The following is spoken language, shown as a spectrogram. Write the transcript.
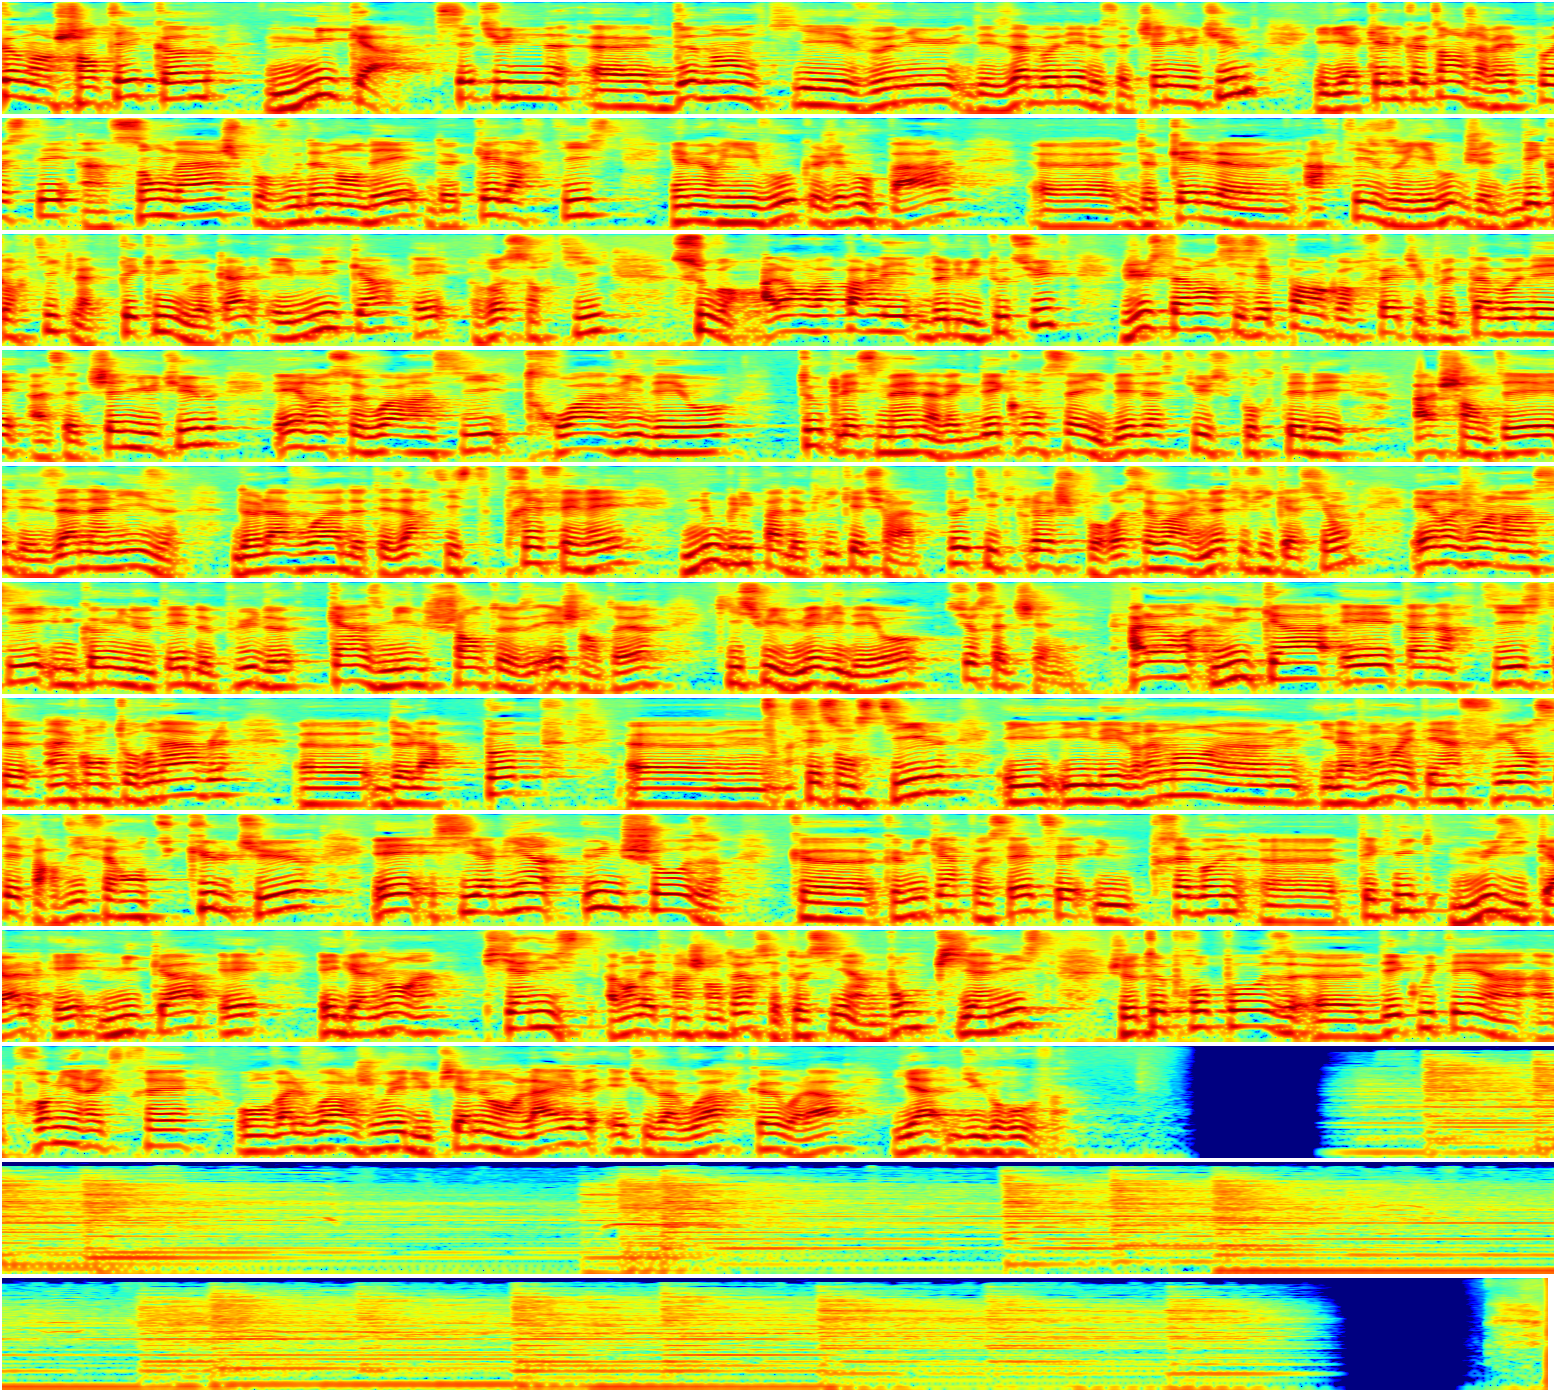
Comment chanter comme Mika C'est une euh, demande qui est venue des abonnés de cette chaîne YouTube. Il y a quelques temps, j'avais posté un sondage pour vous demander de quel artiste aimeriez-vous que je vous parle euh, De quel euh, artiste voudriez-vous que je décortique la technique vocale Et Mika est ressorti souvent. Alors on va parler de lui tout de suite. Juste avant, si ce n'est pas encore fait, tu peux t'abonner à cette chaîne YouTube et recevoir ainsi trois vidéos toutes les semaines avec des conseils, des astuces pour t'aider à chanter, des analyses de la voix de tes artistes préférés. N'oublie pas de cliquer sur la petite cloche pour recevoir les notifications et rejoindre ainsi une communauté de plus de 15 000 chanteuses et chanteurs qui suivent mes vidéos sur cette chaîne. Alors Mika est un artiste incontournable euh, de la pop, euh, c'est son style. Euh, il a vraiment été influencé par différentes cultures et s'il y a bien une chose que, Mika possède, c'est une très bonne euh, technique musicale et Mika est également un pianiste. Avant d'être un chanteur, c'est aussi un bon pianiste. Je te propose d'écouter un, premier extrait où on va le voir jouer du piano en live et tu vas voir que voilà, il y a du groove.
